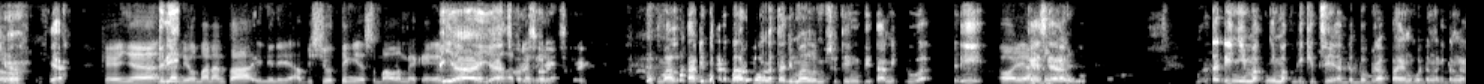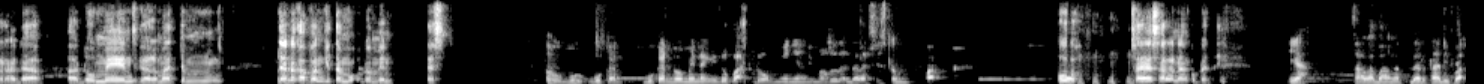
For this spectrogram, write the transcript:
Okay. Ya, ya. Kayaknya Jadi, Daniel Mananta ini nih abis syuting ya semalam ya kayaknya. Iya iya sorry sorry ya. sorry. Mal tadi baru, baru banget tadi malam syuting Titanic 2. Jadi Oh ya. kayak sekarang gue, gue tadi nyimak-nyimak dikit sih ada beberapa yang gue denger-denger ada uh, domain segala macem. Rencana kapan kita mau ke domain? Tes. Oh, bu- bukan bukan domain yang itu, Pak. Domain yang dimaksud adalah sistem, Pak. Oh, saya salah nangkep berarti. Salah banget dari tadi, Pak.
